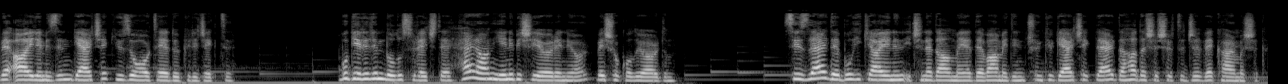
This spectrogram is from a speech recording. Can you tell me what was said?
ve ailemizin gerçek yüzü ortaya dökülecekti. Bu gerilim dolu süreçte her an yeni bir şey öğreniyor ve şok oluyordum. Sizler de bu hikayenin içine dalmaya devam edin çünkü gerçekler daha da şaşırtıcı ve karmaşık.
